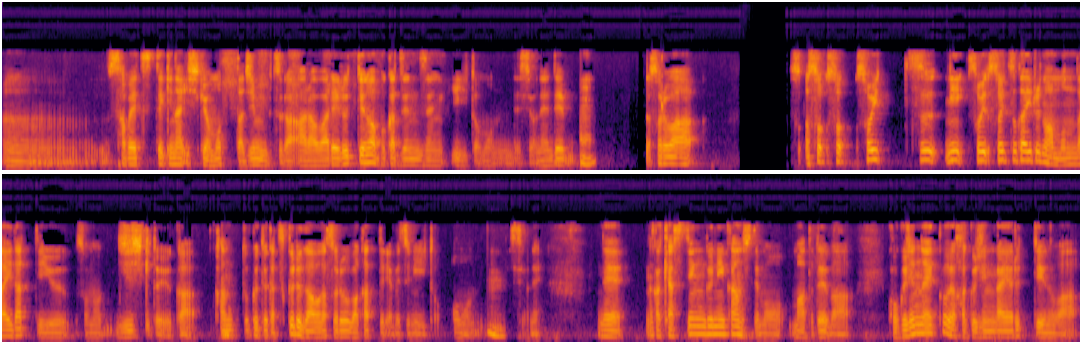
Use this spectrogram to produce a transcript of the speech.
う、うん、差別的な意識を持った人物が現れるっていうのは僕は全然いいと思うんですよね。で、うんそれは、そ、そ、そ、そいつに、そい、そいつがいるのは問題だっていう、その自意識というか、監督というか作る側がそれを分かってりゃ別にいいと思うんですよね。で、なんかキャスティングに関しても、まあ例えば、黒人の役を白人がやるっていうのは、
